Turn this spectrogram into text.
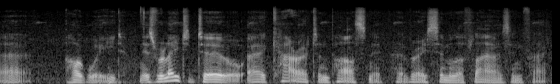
uh, hogweed. It's related to uh, carrot and parsnip, very similar flowers in fact.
